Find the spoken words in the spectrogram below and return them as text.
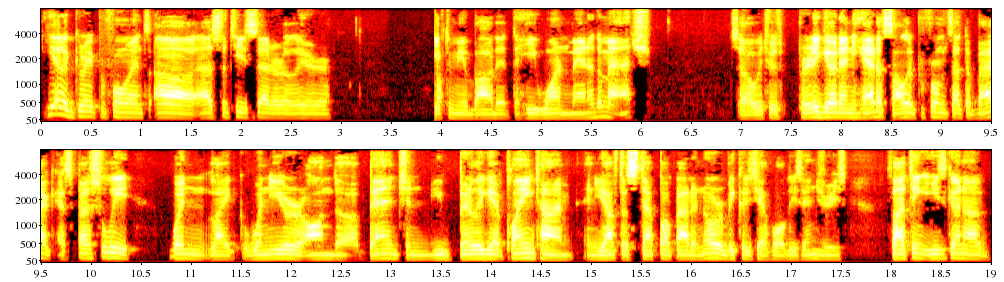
he had a great performance. Uh, as Satis said earlier, he talked to me about it that he won man of the match. So which was pretty good, and he had a solid performance at the back, especially when like when you're on the bench and you barely get playing time and you have to step up out of nowhere because you have all these injuries. So I think he's gonna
